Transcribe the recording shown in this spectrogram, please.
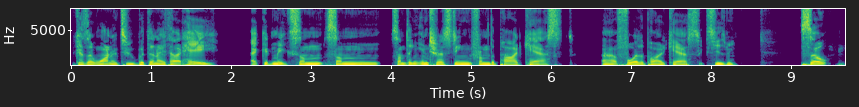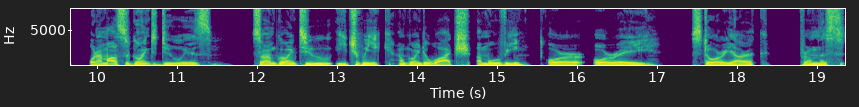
because I wanted to, but then I thought, hey, I could make some some something interesting from the podcast uh, for the podcast. Excuse me. So what I'm also going to do is, so I'm going to each week I'm going to watch a movie or or a story arc from the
